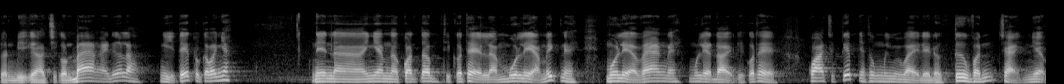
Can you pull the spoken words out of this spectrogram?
chuẩn bị uh, chỉ còn 3 ngày nữa là nghỉ Tết rồi các bác nhé nên là anh em nào quan tâm thì có thể là mua lẻ mic này mua lẻ vang này mua lẻ đẩy thì có thể qua trực tiếp nhà thông minh 17 để được tư vấn trải nghiệm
